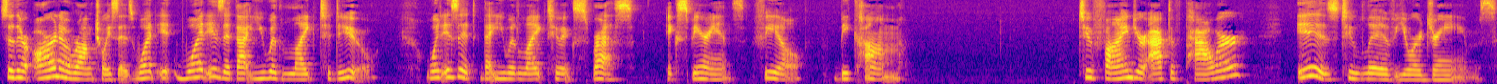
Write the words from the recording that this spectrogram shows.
So there are no wrong choices. What it what is it that you would like to do? What is it that you would like to express, experience, feel, become? To find your active power is to live your dreams.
